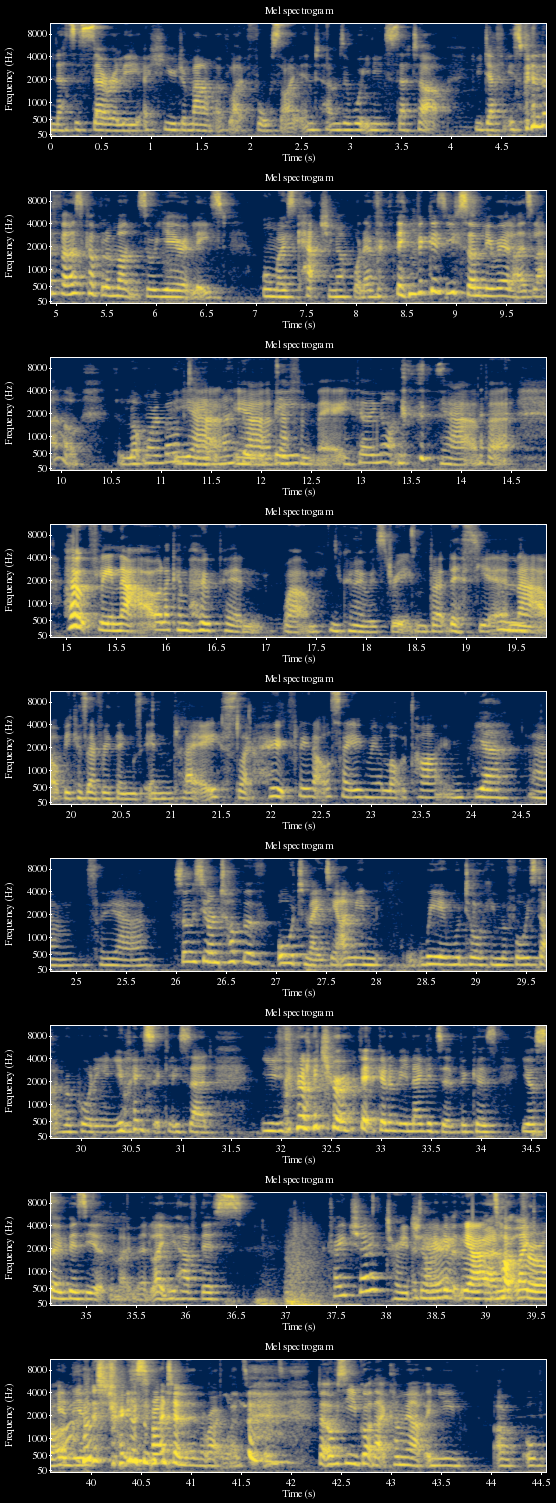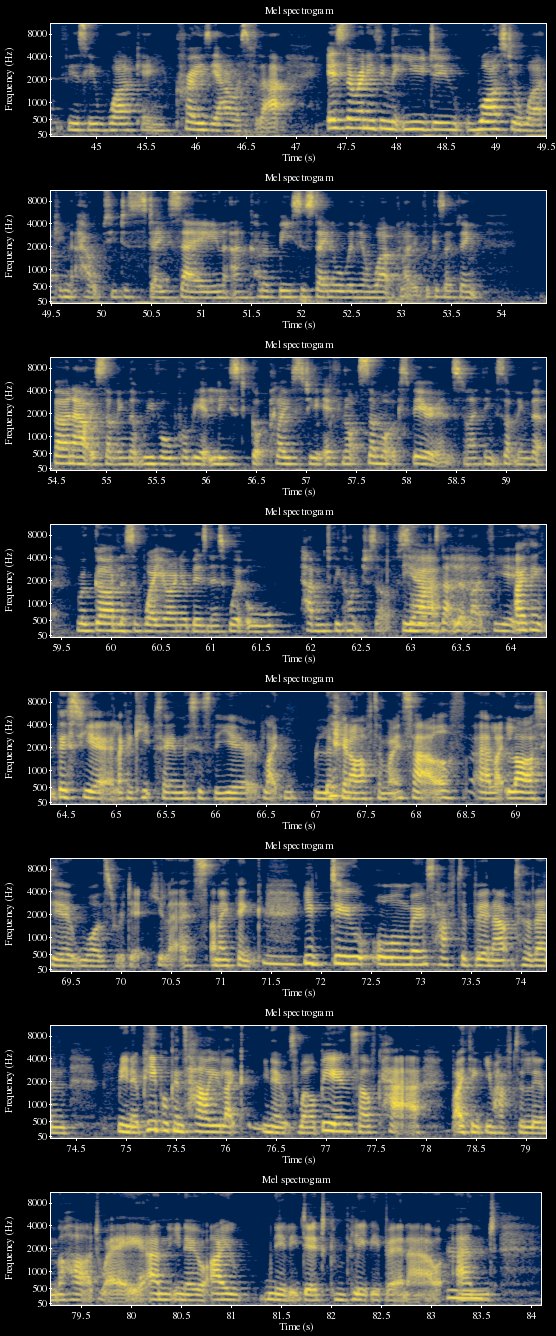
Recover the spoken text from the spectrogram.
necessarily a huge amount of like foresight in terms of what you need to set up. You definitely spend the first couple of months or year at least almost catching up on everything because you suddenly realise like, oh, it's a lot more involved here than I Yeah, thought yeah, definitely. going on. yeah but hopefully now like i'm hoping well you can always dream but this year Mm. now because everything's in place like hopefully that will save me a lot of time yeah. um so yeah So obviously, on top of automating, I mean, we were talking before we started recording, and you basically said you feel like you're a bit going to be negative because you're so busy at the moment. Like you have this trade show. trade I show don't want to give it yeah top like drawer. in the industry, so I don't know the right words. But obviously, you've got that coming up, and you are obviously working crazy hours for that. Is there anything that you do whilst you're working that helps you to stay sane and kind of be sustainable within your workload? Because I think burnout is something that we've all probably at least got close to, if not somewhat experienced. And I think something that, regardless of where you are in your business, we're all having to be conscious of. So, what does that look like for you? I think this year, like I keep saying, this is the year of like looking after myself. Uh, like last year was ridiculous, and I think you do almost have to burn out to then. You know, people can tell you like you know it's well-being, self-care, but I think you have to learn the hard way. And you know, I nearly did completely burn out, and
